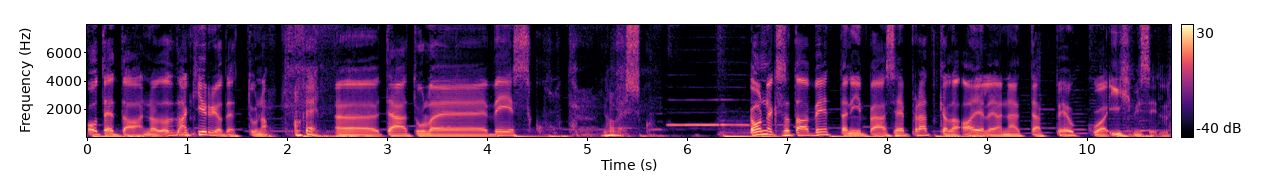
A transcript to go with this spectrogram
otetaan. No, otetaan kirjoitettuna. Okei. Okay. Öö, tää tulee Veskulta. No vesku. Onneksi sataa vettä, niin pääsee prätkällä ajelle ja näyttää peukkua ihmisille.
